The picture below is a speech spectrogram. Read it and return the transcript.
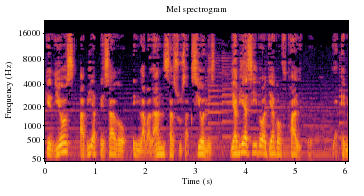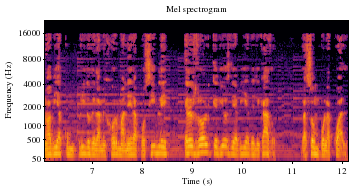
que Dios había pesado en la balanza sus acciones y había sido hallado falto, ya que no había cumplido de la mejor manera posible el rol que Dios le había delegado, razón por la cual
